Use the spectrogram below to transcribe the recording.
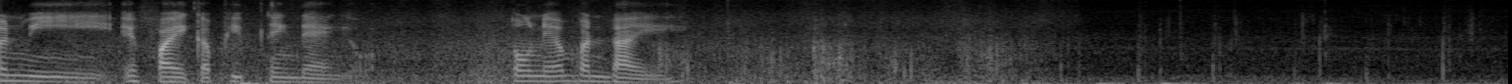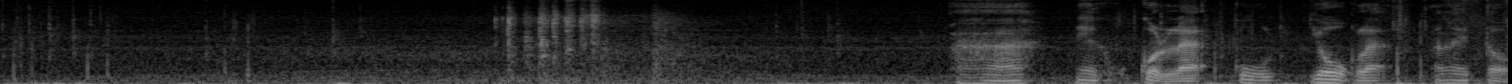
มันมีไอไฟกระพริบแดงๆอยู่อะตรงเนี้ยบันได อ่าฮะเนี่ยกูกดแล้วกูโยกแล้วอะไรต่อ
